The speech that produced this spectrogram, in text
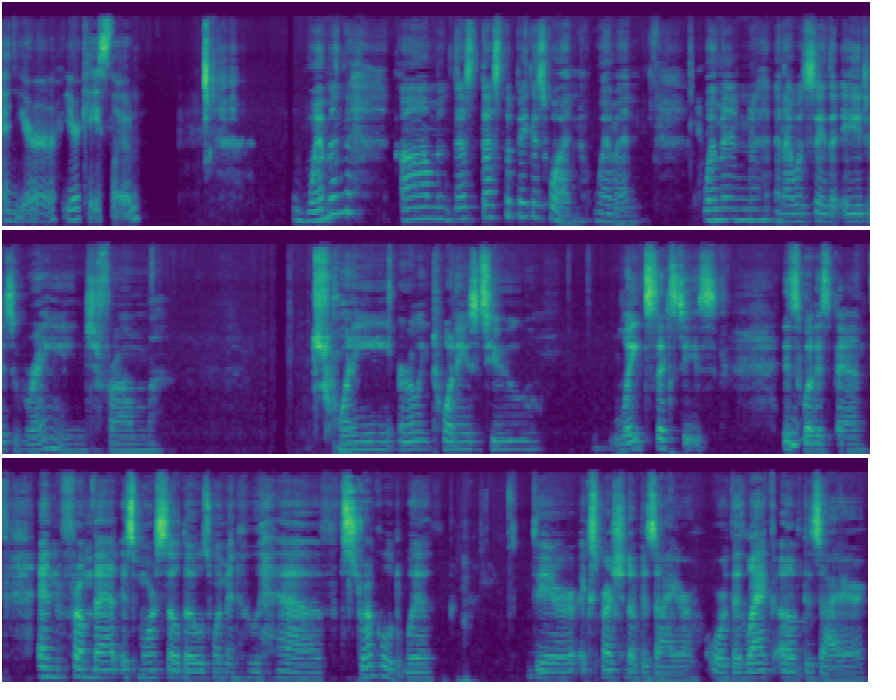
in your your caseload women um that's that's the biggest one women women and i would say the ages range from 20 early 20s to late 60s is mm-hmm. what it's been. And from that, it's more so those women who have struggled with their expression of desire or the lack of desire,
